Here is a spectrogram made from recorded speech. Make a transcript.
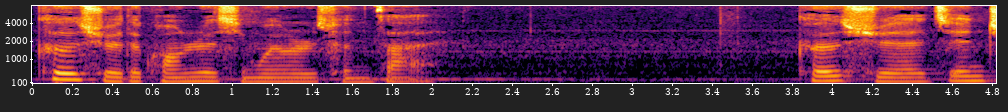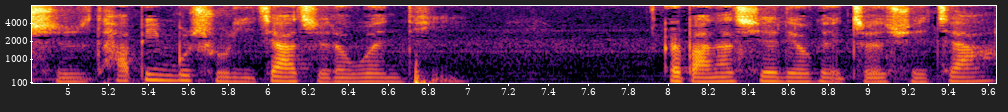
科学的狂热行为而存在。科学坚持它并不处理价值的问题，而把那些留给哲学家。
